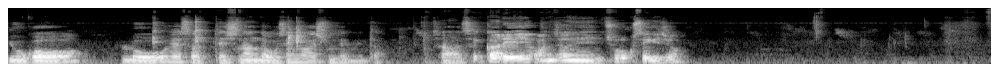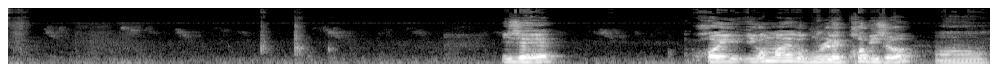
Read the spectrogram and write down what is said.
요거로 해서 대신한다고 생각하시면 됩니다. 자, 색깔이 완전히 초록색이죠. 이제 거의 이것만 해도 물 4컵이죠. 어,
